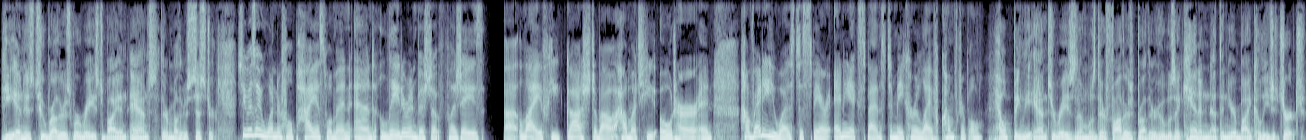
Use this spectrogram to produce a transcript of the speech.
He and his two brothers were raised by an aunt, their mother's sister. She was a wonderful, pious woman, and later in Bishop Flaget's uh, life, he gushed about how much he owed her and how ready he was to spare any expense to make her life comfortable. Helping the aunt to raise them was their father's brother, who was a canon at the nearby collegiate church.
